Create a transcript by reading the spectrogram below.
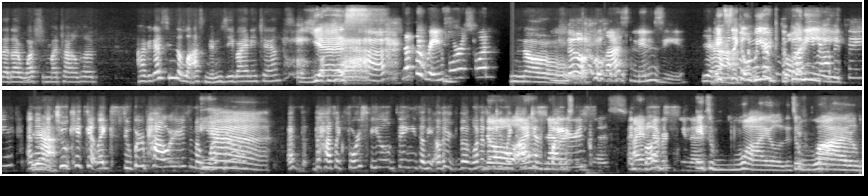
that I watched in my childhood? Have you guys seen The Last Mimsy by any chance? Yes. Yeah. Is that the rainforest one? No. No. Last Mimsy. Yeah. It's like a one weird the bunny. rabbit thing, and then Yeah. the two kids get like superpowers, and the one girl, like, Yeah. th- that has like force field things, and the other, the one of them No, can like talk I to have never spiders. seen this. and I have never bugs. seen this. It's wild. It's a wild wild.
